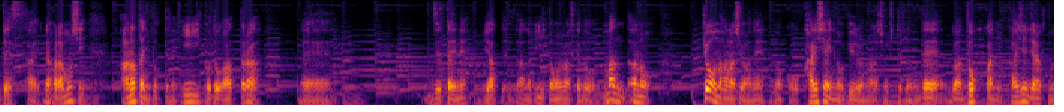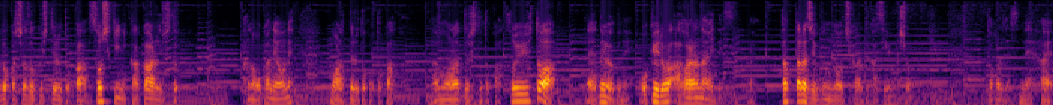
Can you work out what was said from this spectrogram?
です。はい。だからもし、あなたにとってね、いいことがあったら、えー絶対ね、やって、あの、いいと思いますけど、まあ、あの、今日の話はね、こう会社員のお給料の話をしてるので、まあ、どこかに、会社員じゃなくてもどっか所属してるとか、組織に関わる人、あの、お金をね、もらってるとことか、もらってる人とか、そういう人は、えー、とにかくね、お給料は上がらないです。はい、だったら自分の力で稼ぎましょうっていうところですね。はい。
